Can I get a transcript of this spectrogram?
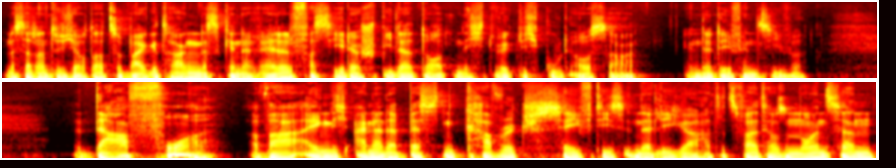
das hat natürlich auch dazu beigetragen, dass generell fast jeder Spieler dort nicht wirklich gut aussah in der Defensive. Davor war eigentlich einer der besten Coverage Safeties in der Liga, hatte 2019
